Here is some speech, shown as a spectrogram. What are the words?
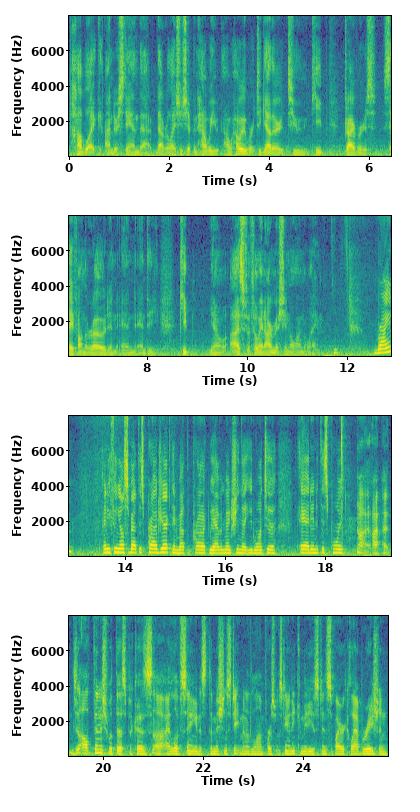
public understand that that relationship and how we how, how we work together to keep drivers safe on the road and, and, and to keep you know us fulfilling our mission along the way. Brian, anything else about this project and about the product we haven't mentioned that you'd want to add in at this point? No, I, will finish with this because uh, I love saying it. It's the mission statement of the Law Enforcement Standing Committee is to inspire collaboration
